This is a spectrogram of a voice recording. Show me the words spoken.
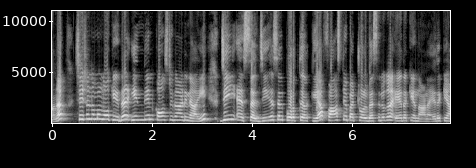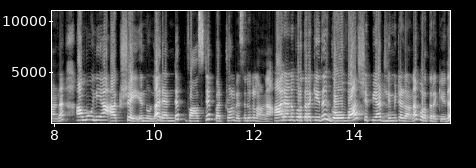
ആണ്. ശേഷം നമ്മൾ നോക്കിയത് നോക്കിയത് ഇന്ത്യൻ കോസ്റ്റ് ഗാർഡിനായി G S L G S L പുറത്തിറക്കിയ ഫാസ്റ്റ് പെട്രോൾ വെസലുകൾ ഏതൊക്കെയെന്നാണ്? ഏതൊക്കെയാണ്? അമൂല്യ അക്ഷയ് എന്നുള്ള രണ്ട് ഫാസ്റ്റ് പെട്രോൾ വെസലുകളാണ് ആരാണ് പുറത്തിറക്കിയത്? ഗോവ ഷിപ്പ്യാർഡ് ലിമിറ്റഡ് ആണ് പുറത്തിറക്കിയത്.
